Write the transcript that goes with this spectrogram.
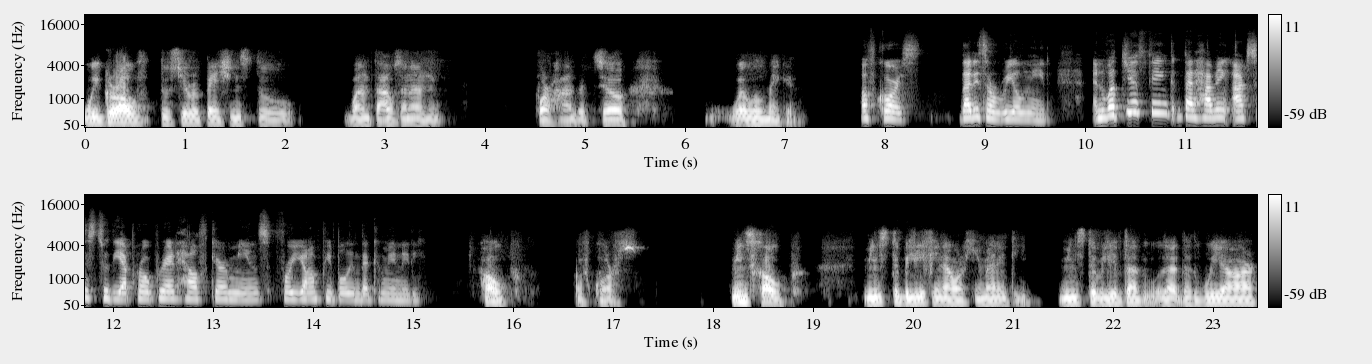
we grow to zero patients to 1,400. So we will make it. Of course, that is a real need. And what do you think that having access to the appropriate healthcare means for young people in the community? Hope, of course. Means hope. Means to believe in our humanity. Means to believe that that, that we are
